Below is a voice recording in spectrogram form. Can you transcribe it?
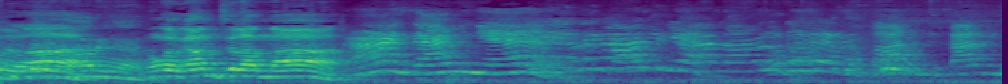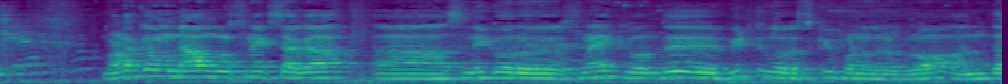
சொல்லவா காமிச்சலாமா ஆ காமிங்க. வணக்கம் நான் உங்கள் ஸ்னேக் சாகா இன்னைக்கு ஒரு ஸ்னேக் வந்து வீட்டுக்கு ரெஸ்கியூ பண்ண வந்திருக்கிறோம் அந்த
